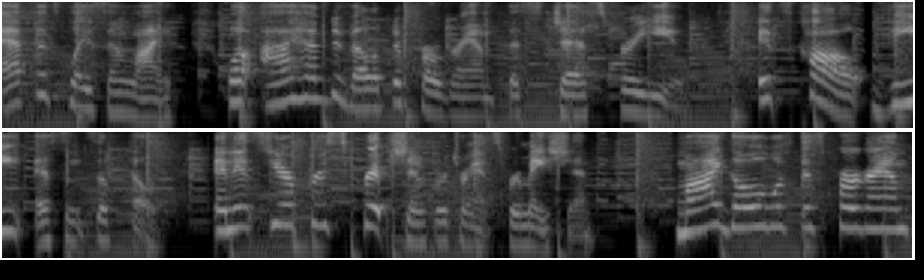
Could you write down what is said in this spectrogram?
at this place in life, well, I have developed a program that's just for you. It's called The Essence of Health, and it's your prescription for transformation. My goal with this program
